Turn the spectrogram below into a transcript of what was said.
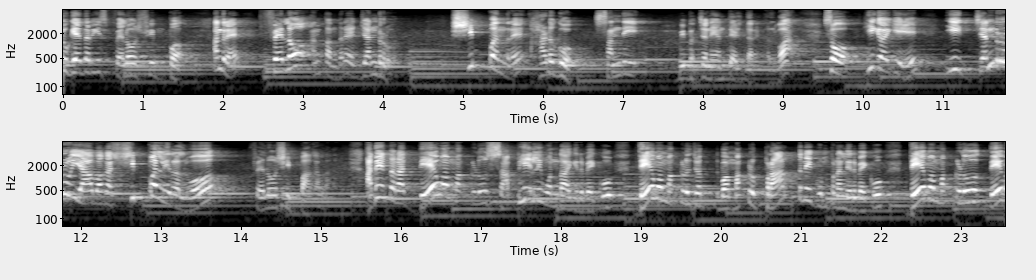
ಟುಗೆದರ್ ಈಸ್ ಫೆಲೋಶಿಪ್ ಅಂದರೆ ಫೆಲೋ ಅಂತಂದರೆ ಜನರು. ಶಿಪ್ ಅಂದರೆ ಹಡಗು, ಸಂಧಿ ವಿಭಜನೆ ಅಂತ ಹೇಳ್ತಾರೆ, ಅಲ್ವಾ? ಸೊ ಹೀಗಾಗಿ ಈ ಜನರು ಯಾವಾಗ ಶಿಪ್ಪಲ್ಲಿರಲ್ವೋ ಫೆಲೋಶಿಪ್ ಆಗಲ್ಲ. ಅದೇ ಥರ ದೇವ ಮಕ್ಕಳು ಸಭೆಯಲ್ಲಿ ಒಂದಾಗಿರಬೇಕು, ದೇವ ಮಕ್ಕಳು ಜೊತೆ ಮಕ್ಕಳು ಪ್ರಾರ್ಥನೆ ಗುಂಪಿನಲ್ಲಿರಬೇಕು ದೇವ ಮಕ್ಕಳು ದೇವ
